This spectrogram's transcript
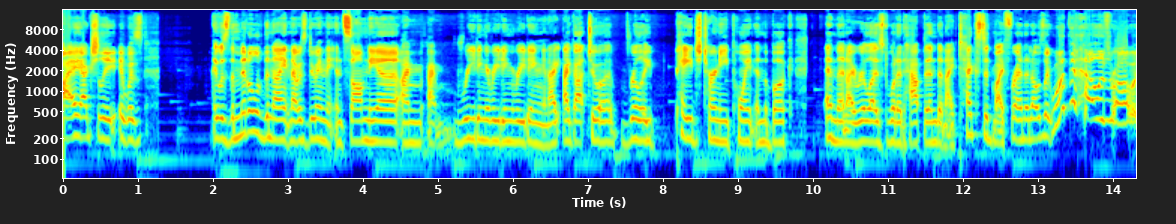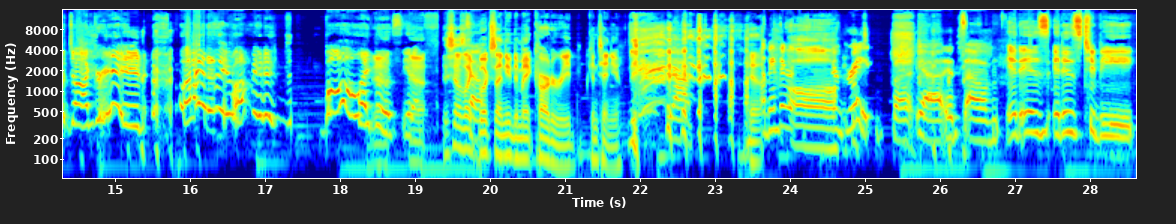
I actually, it was, it was the middle of the night, and I was doing the insomnia. I'm, I'm reading, reading, reading, and I, I got to a really page turny point in the book. And then I realized what had happened, and I texted my friend, and I was like, "What the hell is wrong with John Green? Why does he want me to ball like Yeah. this?" You know. yeah. This sounds like So- books I need to make Carter read. Continue. yeah. Yeah. I mean they're Aw. they're great, but yeah, it's um it is it is to be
